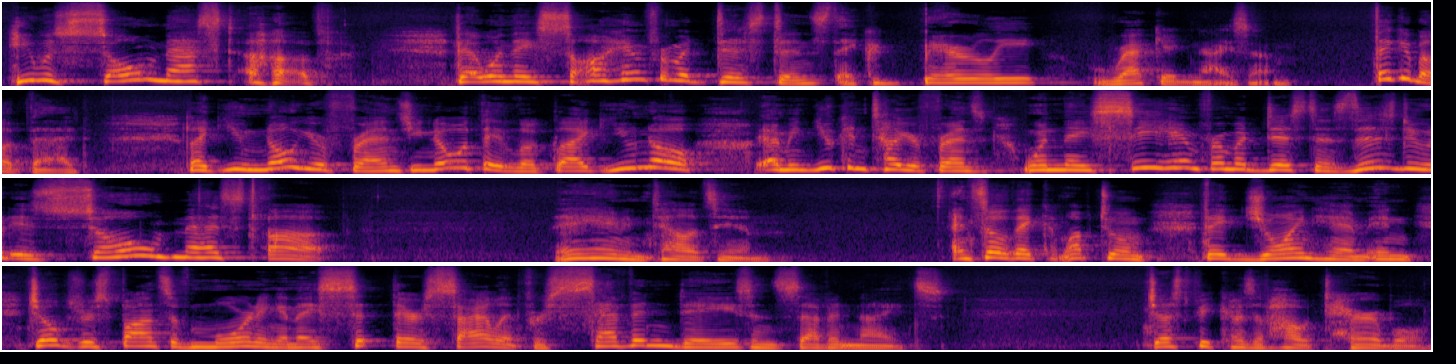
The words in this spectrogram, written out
He was so messed up that when they saw him from a distance, they could barely recognize him. Think about that. Like, you know your friends, you know what they look like, you know, I mean, you can tell your friends when they see him from a distance, this dude is so messed up, they can't even tell it's him. And so they come up to him, they join him in Job's response of mourning, and they sit there silent for seven days and seven nights, just because of how terrible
